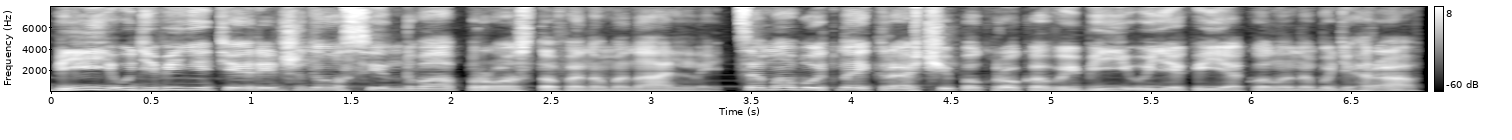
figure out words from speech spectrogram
Бій у Divinity Original Sin 2 просто феноменальний. Це, мабуть, найкращий покроковий бій, у який я коли-небудь грав.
